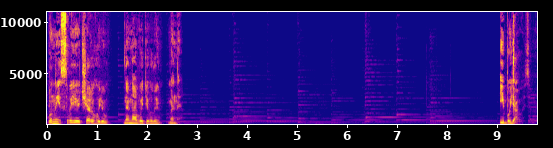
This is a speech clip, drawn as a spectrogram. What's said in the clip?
Вони своєю чергою ненавиділи мене. І боялися мене.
